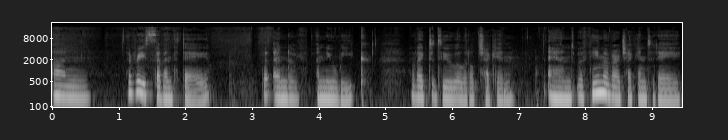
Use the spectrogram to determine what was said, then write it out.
on every seventh day, the end of a new week, I like to do a little check in. And the theme of our check in today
